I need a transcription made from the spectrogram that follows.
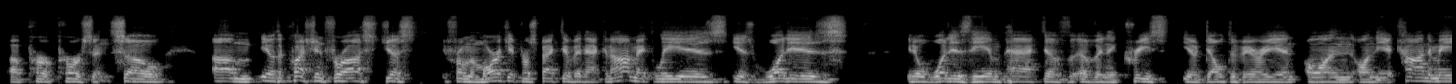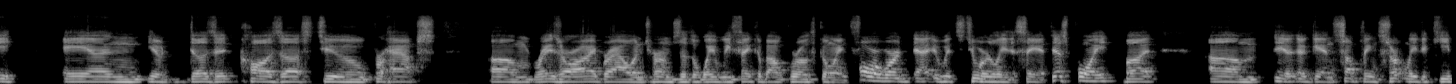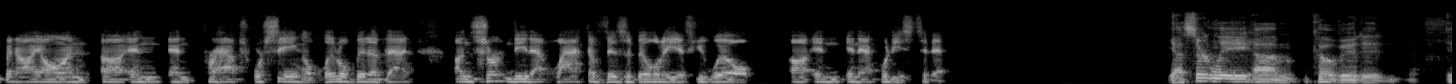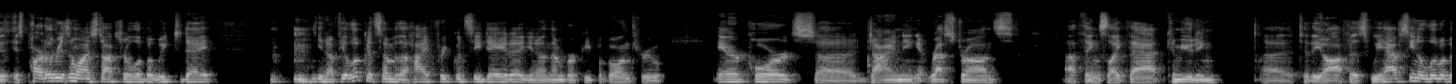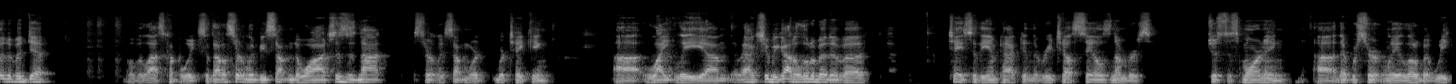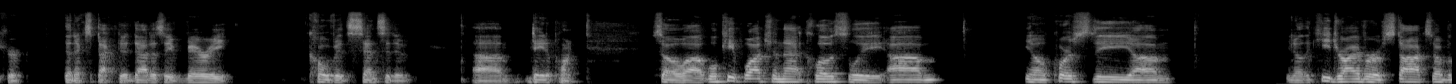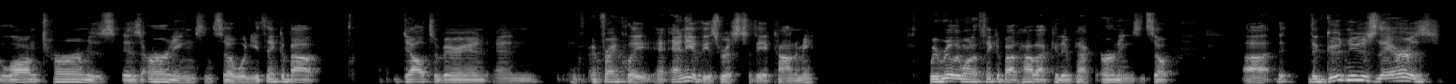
uh, per person. So, um, you know, the question for us, just from a market perspective and economically, is is what is you know what is the impact of, of an increased you know delta variant on on the economy and you know does it cause us to perhaps um, raise our eyebrow in terms of the way we think about growth going forward it's too early to say at this point but um, again, something certainly to keep an eye on, uh, and and perhaps we're seeing a little bit of that uncertainty, that lack of visibility, if you will, uh, in in equities today. Yeah, certainly, um, COVID is part of the reason why stocks are a little bit weak today. you know, if you look at some of the high frequency data, you know, number of people going through airports, uh, dining at restaurants, uh, things like that, commuting uh, to the office. We have seen a little bit of a dip over the last couple weeks, so that'll certainly be something to watch. This is not certainly something we're we're taking uh, lightly. Um, actually, we got a little bit of a taste of the impact in the retail sales numbers just this morning uh, that were certainly a little bit weaker than expected. That is a very COVID sensitive um, data point. So uh, we'll keep watching that closely. Um, you know, of course, the um, you know the key driver of stocks over the long term is is earnings. And so when you think about delta variant and, and, and frankly any of these risks to the economy we really want to think about how that could impact earnings. And so uh, the, the good news there is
